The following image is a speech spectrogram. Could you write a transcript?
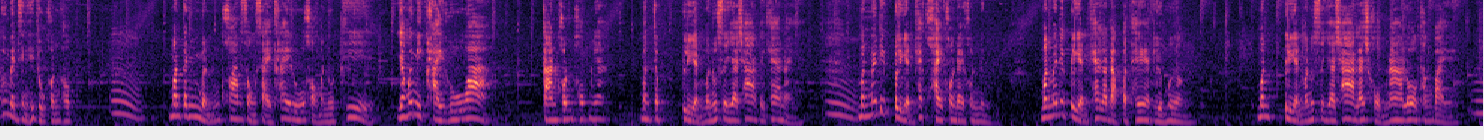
เพิ่งเป็นสิ่งที่ถูกค้นพบอืมมันเป็นเหมือนความสงสัยใครรู้ของมนุษย์ที่ยังไม่มีใครรู้ว่าการค้นพบเนี่ยมันจะเป ลี่ยนมนุษยชาติไปแค่ไหนอืมมันไม่ได้เปลี่ยนแค่ใครคนใดคนหนึ่ง มันไม่ได้เปลี่ยนแค่ระดับประเทศหรือเมือง มันเปลี่ยนมนุษยชาติและโฉมหน้าโลกทั้งใบอื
